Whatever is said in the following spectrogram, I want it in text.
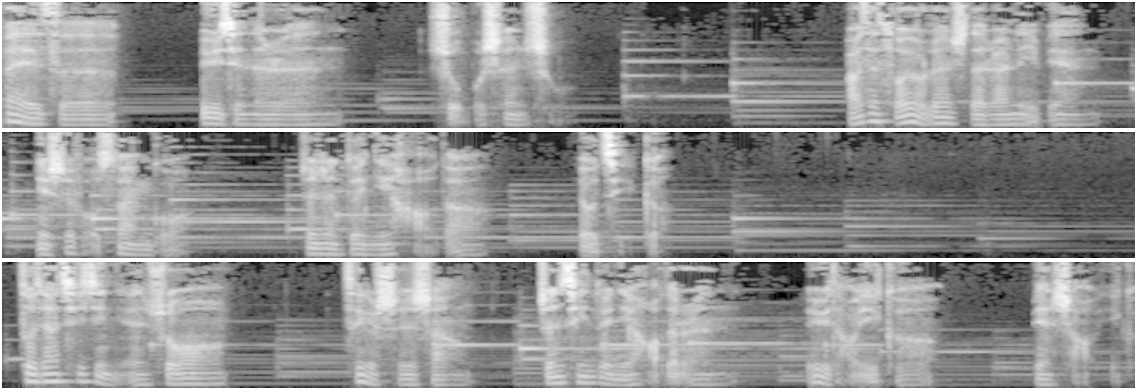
辈子遇见的人数不胜数，而在所有认识的人里边，你是否算过，真正对你好的有几个？作家七几年说：“这个世上，真心对你好的人，遇到一个，便少一个。”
